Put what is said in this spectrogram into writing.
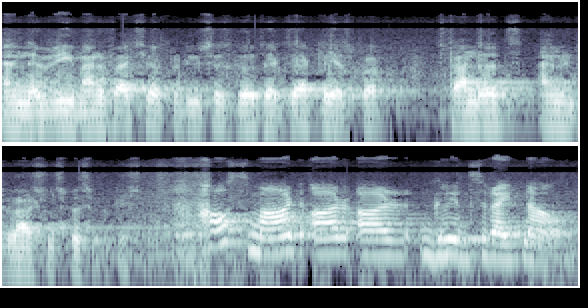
and every manufacturer produces goods exactly as per standards and international specifications. How smart are our grids right now?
